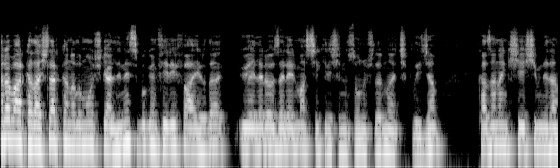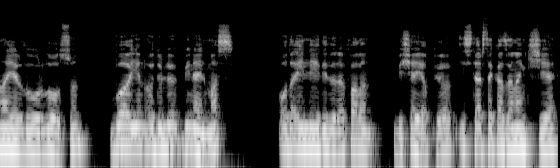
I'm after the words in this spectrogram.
Merhaba arkadaşlar kanalıma hoş geldiniz. Bugün Free Fire'da üyelere özel elmas çekilişinin sonuçlarını açıklayacağım. Kazanan kişiye şimdiden hayırlı uğurlu olsun. Bu ayın ödülü 1000 elmas. O da 57 lira falan bir şey yapıyor. İsterse kazanan kişiye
